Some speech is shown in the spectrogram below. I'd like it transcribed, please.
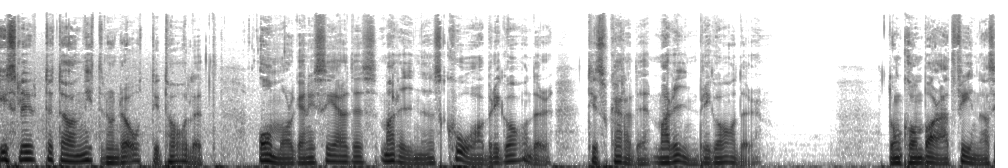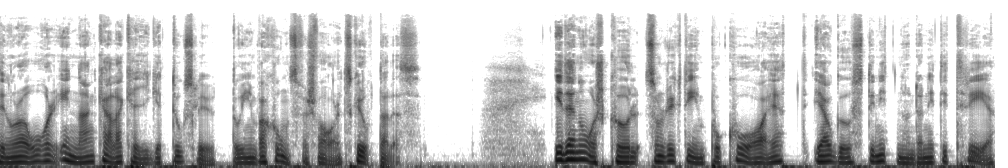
I slutet av 1980-talet omorganiserades marinens KA-brigader till så kallade marinbrigader. De kom bara att finnas i några år innan kalla kriget tog slut och invasionsförsvaret skrotades. I den årskull som ryckte in på KA1 i augusti 1993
